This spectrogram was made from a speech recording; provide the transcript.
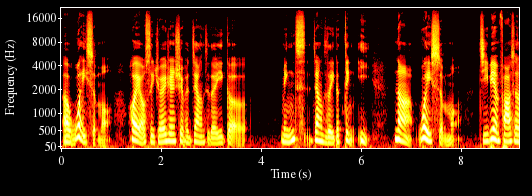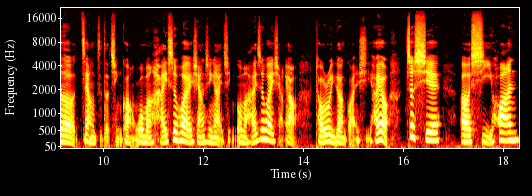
呃，为什么会有 situationship 这样子的一个名词，这样子的一个定义？那为什么，即便发生了这样子的情况，我们还是会相信爱情，我们还是会想要投入一段关系？还有这些，呃，喜欢。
